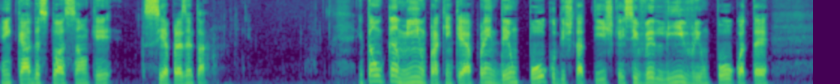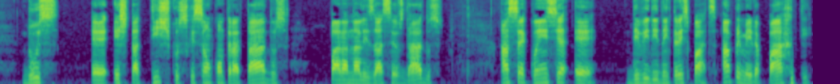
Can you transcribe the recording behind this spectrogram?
em cada situação que se apresentar. Então, o caminho para quem quer aprender um pouco de estatística e se ver livre um pouco até dos é, estatísticos que são contratados para analisar seus dados, a sequência é dividida em três partes. A primeira parte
